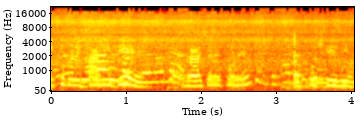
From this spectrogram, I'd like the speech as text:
একটুখানি পানি দিয়ে নাড়াচাড়া করে কষিয়ে নিব।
